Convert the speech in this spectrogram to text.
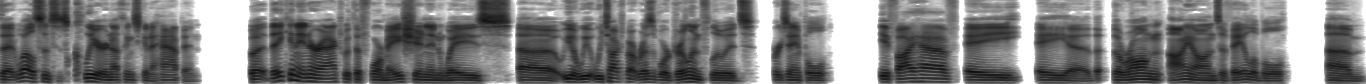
that, well, since it's clear, nothing's going to happen. But they can interact with the formation in ways, uh, you know, we, we talked about reservoir drilling fluids, for example. If I have a, a uh, the, the wrong ions available, um,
